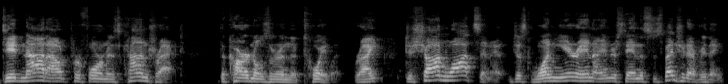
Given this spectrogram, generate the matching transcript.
did not outperform his contract. The Cardinals are in the toilet, right? Deshaun Watson, just one year in, I understand the suspension, everything,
